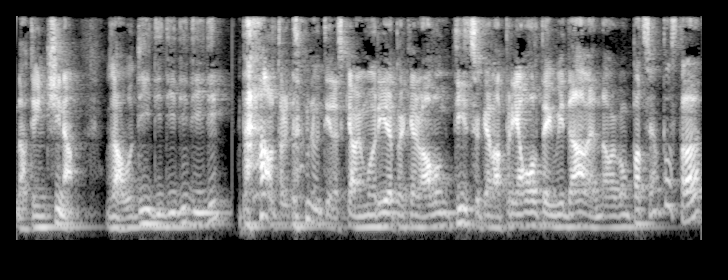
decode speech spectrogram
andato in Cina, usavo Didi, Didi, Didi. Peraltro in due minuti rischiavo di morire perché avevamo un tizio che la prima volta che guidava e andava con pazzi in autostrada.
